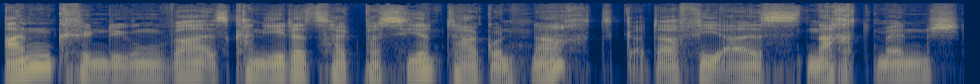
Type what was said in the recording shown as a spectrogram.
Ankündigung war, es kann jederzeit passieren, Tag und Nacht. Gaddafi als Nachtmensch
